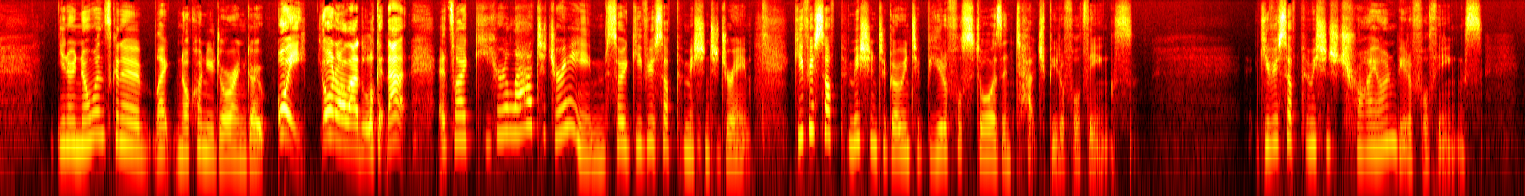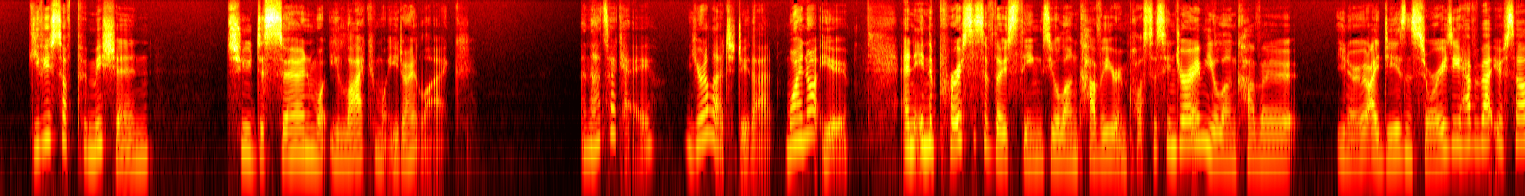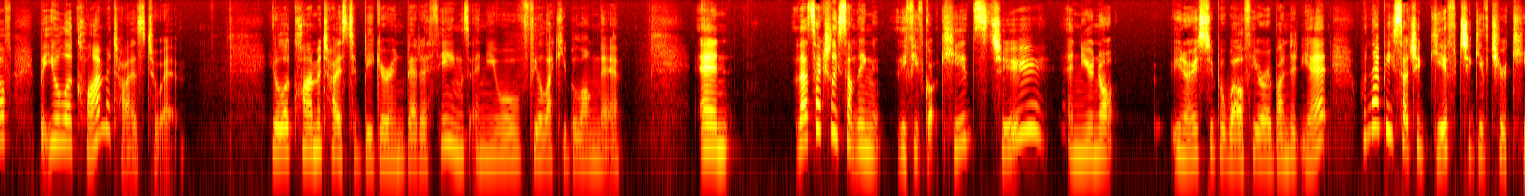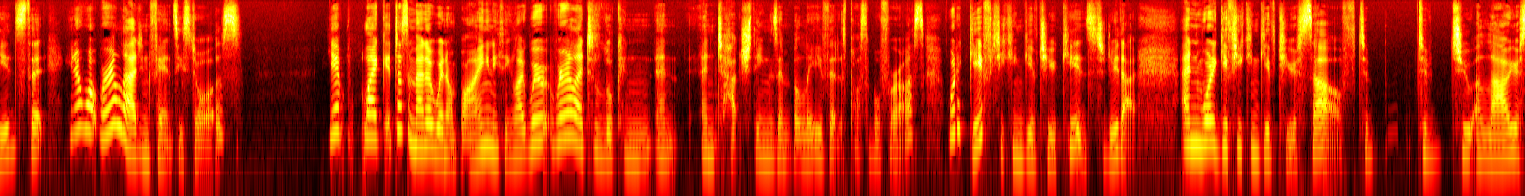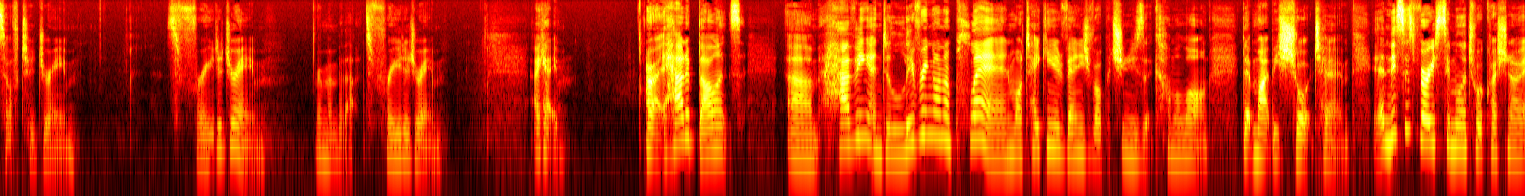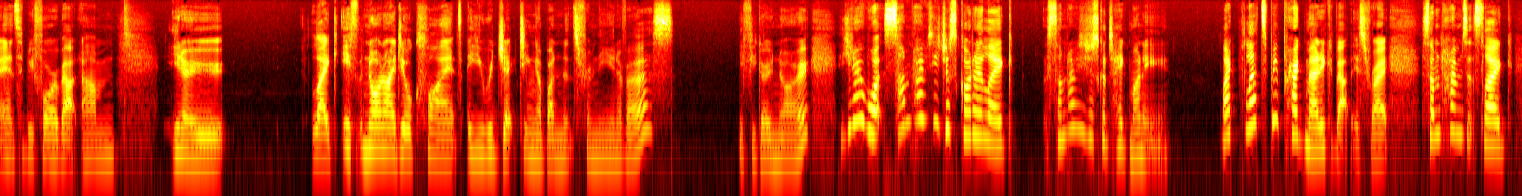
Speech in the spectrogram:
you know, no one's going to like knock on your door and go, Oi, you're not allowed to look at that. It's like you're allowed to dream. So give yourself permission to dream. Give yourself permission to go into beautiful stores and touch beautiful things. Give yourself permission to try on beautiful things. Give yourself permission to discern what you like and what you don't like. And that's okay. You're allowed to do that. Why not you? And in the process of those things, you'll uncover your imposter syndrome, you'll uncover you know, ideas and stories you have about yourself, but you'll acclimatize to it. You'll acclimatize to bigger and better things and you will feel like you belong there. And that's actually something if you've got kids too and you're not you know, super wealthy or abundant yet, wouldn't that be such a gift to give to your kids that, you know what, we're allowed in fancy stores? Yeah, like it doesn't matter we're not buying anything. Like we're, we're allowed to look and, and and touch things and believe that it's possible for us. What a gift you can give to your kids to do that. And what a gift you can give to yourself to to to allow yourself to dream. It's free to dream. Remember that. It's free to dream. Okay. All right, how to balance um, having and delivering on a plan while taking advantage of opportunities that come along that might be short term. And this is very similar to a question I answered before about, um, you know, like if non-ideal clients, are you rejecting abundance from the universe? If you go no, you know what? Sometimes you just got to like sometimes you just got to take money. Like let's be pragmatic about this, right? Sometimes it's like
